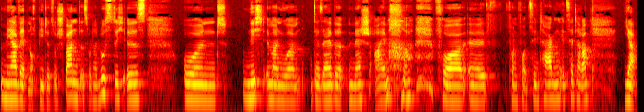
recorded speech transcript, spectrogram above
Mehrwert noch bietet, so spannend ist oder lustig ist. Und nicht immer nur derselbe Mesh-Eimer vor, äh, von vor zehn Tagen etc. Ja,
